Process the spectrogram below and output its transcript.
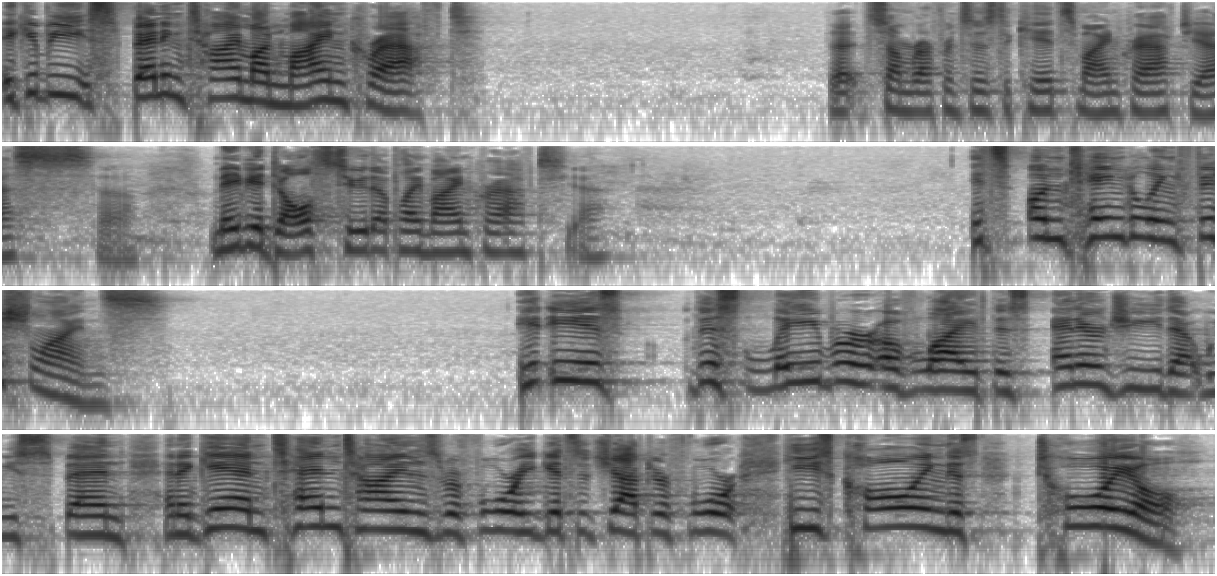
It could be spending time on Minecraft. That some references to kids, Minecraft, yes. Uh, maybe adults too that play Minecraft, yeah. It's untangling fish lines. It is this labor of life, this energy that we spend. And again, 10 times before he gets to chapter 4, he's calling this toil,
